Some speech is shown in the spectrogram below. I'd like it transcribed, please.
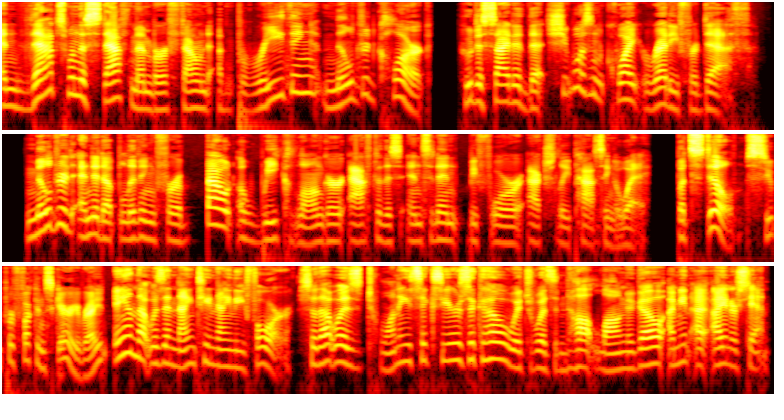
And that's when the staff member found a breathing Mildred Clark who decided that she wasn't quite ready for death. Mildred ended up living for about a week longer after this incident before actually passing away. But still, super fucking scary, right? And that was in 1994. So that was 26 years ago, which was not long ago. I mean, I, I understand.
